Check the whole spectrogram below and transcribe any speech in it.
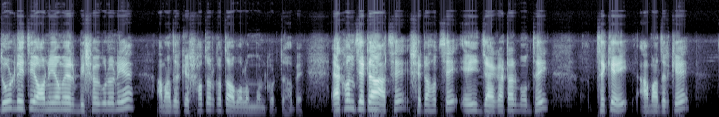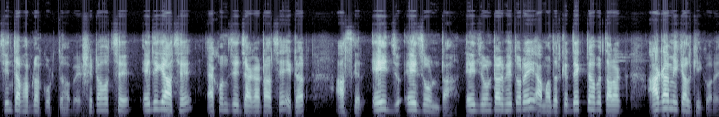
দুর্নীতি অনিয়মের বিষয়গুলো নিয়ে আমাদেরকে সতর্কতা অবলম্বন করতে হবে। এখন যেটা আছে সেটা হচ্ছে এই জায়গাটার মধ্যেই থেকেই আমাদেরকে চিন্তা ভাবনা করতে হবে। সেটা হচ্ছে এদিকে আছে, এখন যে জায়গাটা আছে এটার আজকের এই এই জোনটা, এই জোনটার ভিতরেই আমাদেরকে দেখতে হবে তারা আগামীকাল কি করে।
